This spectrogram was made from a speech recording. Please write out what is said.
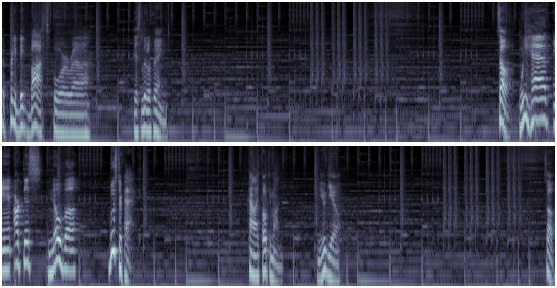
A pretty big box for uh, this little thing. So we have an Arctis Nova booster pack. Kind of like Pokemon. Yu-Gi-Oh! So,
